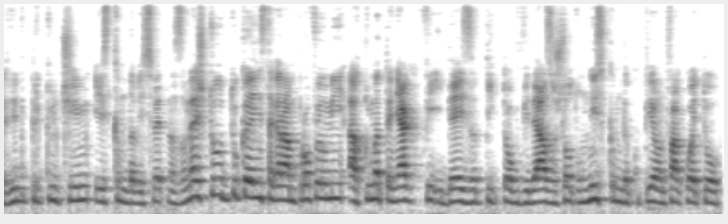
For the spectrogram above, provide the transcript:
Преди да приключим, искам да ви светна за нещо. Тук е Instagram профил ми. Ако имате някакви идеи за TikTok видеа, защото не искам да копирам това, което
